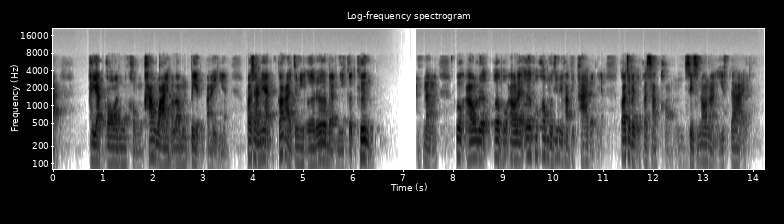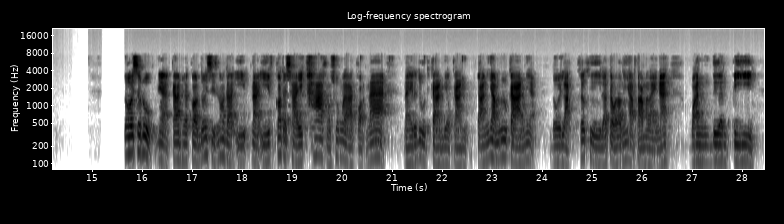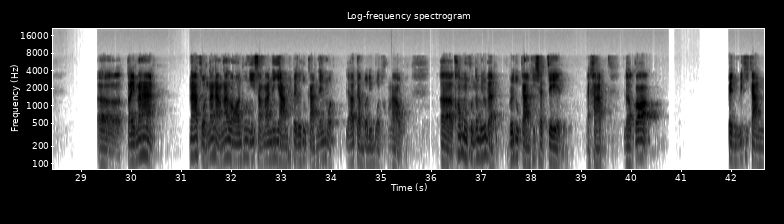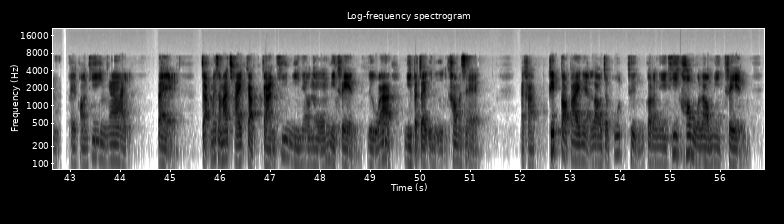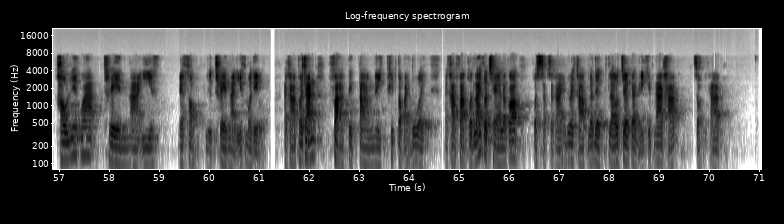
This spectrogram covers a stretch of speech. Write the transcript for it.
พยากรณ์ของค่า y ของเรามันเปลี่ยนไปเนี่ยเพราะฉะนั้นเนี่ยก็อาจจะมีเออร์เรอร์แบบนี้เกิดขึ้นนะพวกเอาเออพวกเอาไลเออร์พวกข้อมูลที่มีความผิดพลาดแบบนี้ก็จะเป็นอุปสรรคของ seasonal naive ได้ โดยสรุปเนี่ยการพยากรณ์ด้วย seasonal naive naive ก็จะใช้ค่าของช่วงเวลาก่อนหน้าในฤดูกาลเดียวกัน การนิยามฤดูกาลเนี่ยโดยหลักก็คือแล้วแต่ว่าเรานิยามตามอะไรนะ วันเดือนปีไตรมาส หน้าฝนหน้าหนาวหน้าร้อนพวกนี้สามารถนิยามให้เป็นฤดูกาลได้หมด แล้วแต่บริบทของเราเข้อมูลคุณต้องมีรูปแบบฤดูกาลที่ชัดเจนนะครับ แล้วก็เป็นวิธีการพยากรณ์ที่ง่าย แต่จะไม่สามารถใช้กับการที่มีแนวโน้มมีเทรนหรือว่ามีปัจจัยอื่นๆเข้ามาแทรกนะครับคลิปต่อไปเนี่ยเราจะพูดถึงกรณีที่ข้อมูลเรามีเทรนเขาเรียกว่าเทรน naive method หรือ train naive model นะครับเพราะฉะนั้นฝากติดตามในคลิปต่อไปด้วยนะครับฝากกดไลค์กดแชร์แล้วก็กด subscribe ด้วยครับ แล้วเดี๋ยวแล้วเจอกันในคลิปหน้าครับ สวัสดีครับ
